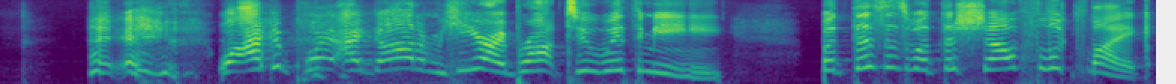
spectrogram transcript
well, I could point. I got them here. I brought two with me. But this is what the shelf looked like.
